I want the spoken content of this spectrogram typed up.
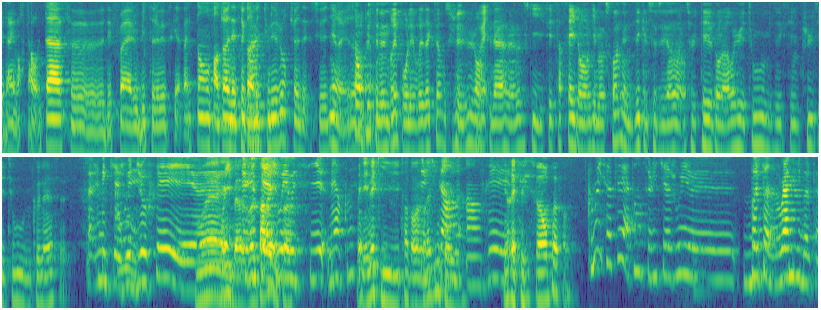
elle arrive en retard au taf, euh, des fois elle oublie de se lever parce qu'elle a pas le temps, enfin tu vois, des trucs dans la vie de tous les jours, tu vois, des- ce que je veux dire. et Ça genre, en plus, c'est même vrai pour les vrais acteurs parce que j'avais vu, genre, Oui. c'est la, la meuf qui fait Cersei dans Game of Thrones, elle disait qu'elle se faisait insulter dans la rue et tout, elle disait que c'était une pute et tout, une connasse. Bah, le mec qui a Ah joué ouais. Geoffrey et euh, Ouais, oui, bah, celui ouais, qui a pareil, joué quoi. aussi. Merde, comment il Mais les s'appelle mecs, ils, enfin, dans la vraie Celui vie, qui était quoi, un, ils, un vrai. ils réfléchissent vraiment pas. Quoi. Comment il s'appelait? Attends, celui qui a joué euh, Bolton, Ramsey Bolton.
